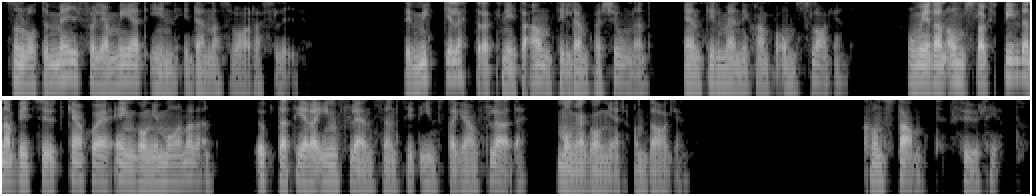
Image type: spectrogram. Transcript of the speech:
som låter mig följa med in i dennas vardagsliv. Det är mycket lättare att knyta an till den personen än till människan på omslagen. Och medan omslagsbilderna byts ut kanske en gång i månaden uppdaterar influensen sitt Instagramflöde många gånger om dagen. Konstant fulhet.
